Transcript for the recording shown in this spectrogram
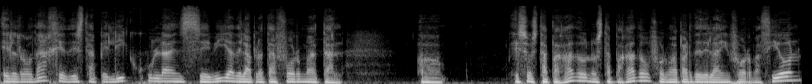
el rodaje de esta película en Sevilla de la plataforma tal. Uh, ¿Eso está pagado? ¿No está pagado? ¿Forma parte de la información?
